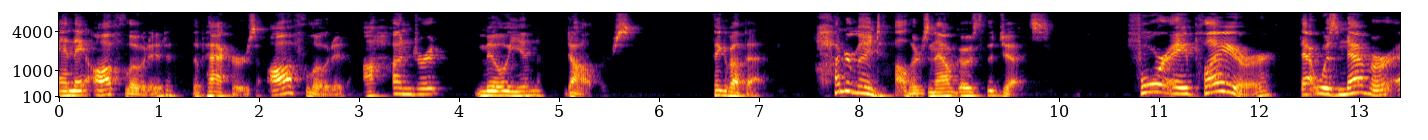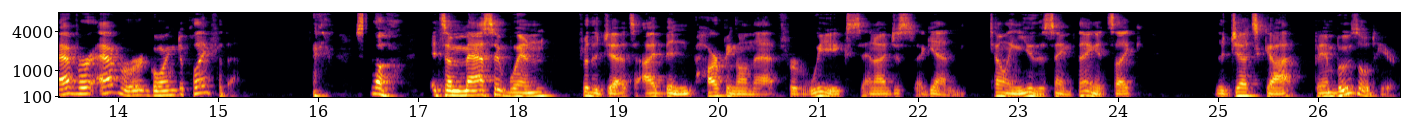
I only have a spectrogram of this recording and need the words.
And they offloaded, the Packers offloaded a $100 million. Think about that. $100 million now goes to the Jets for a player that was never, ever, ever going to play for them. so it's a massive win for the Jets. I've been harping on that for weeks, and I just, again, telling you the same thing. It's like the Jets got bamboozled here.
